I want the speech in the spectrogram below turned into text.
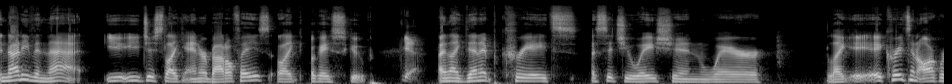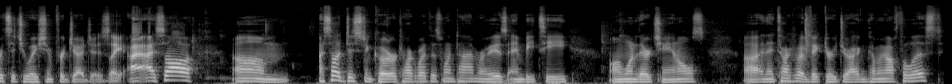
And not even that. You you just like enter battle phase, like, okay, scoop. Yeah. And like then it creates a situation where like it, it creates an awkward situation for judges. Like I, I saw um I saw Distant Coder talk about this one time, or maybe it was MBT on one of their channels, uh, and they talked about Victory Dragon coming off the list,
